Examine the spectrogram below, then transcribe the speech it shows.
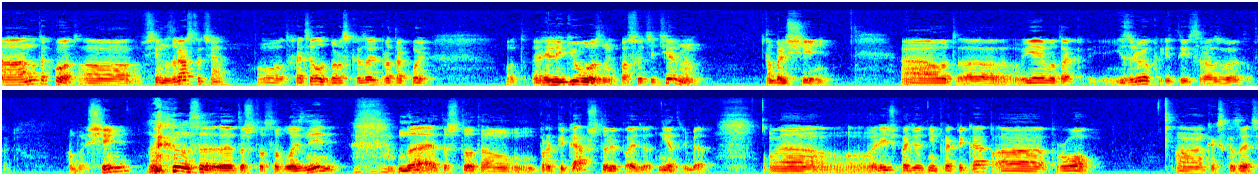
А, ну так вот, а, всем здравствуйте. Вот, хотелось бы рассказать про такой вот религиозный, по сути, термин обольщение. А, вот а, я его так изрек, и ты сразу это так обольщение, это что, соблазнение, да, это что там, про пикап что ли пойдет? Нет, ребят, а, речь пойдет не про пикап, а про, как сказать,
